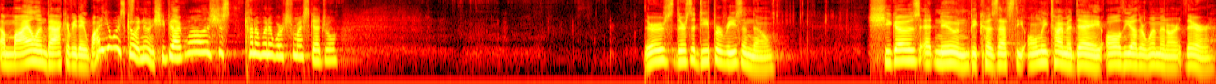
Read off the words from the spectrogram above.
a mile and back every day, why do you always go at noon? She'd be like, well, it's just kind of when it works for my schedule. There's, there's a deeper reason, though. She goes at noon because that's the only time of day all the other women aren't there.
